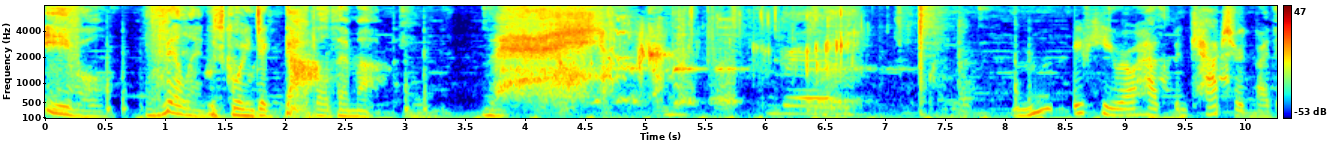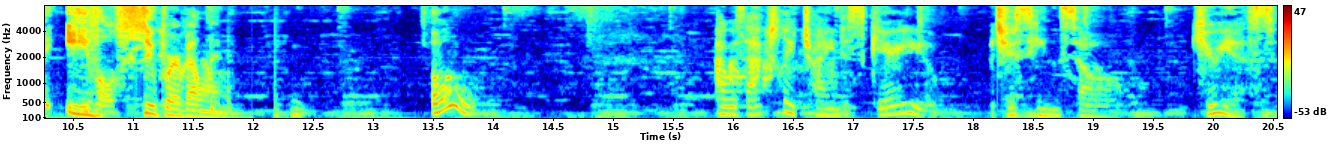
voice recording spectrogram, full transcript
evil villain who's going to gobble them up. Bruh. Hmm? Brave hero has been captured by the evil supervillain. Oh. I was actually trying to scare you, but you seem so curious.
